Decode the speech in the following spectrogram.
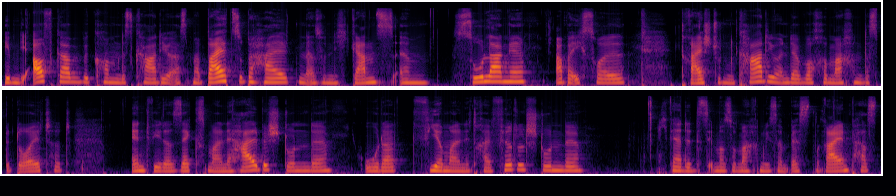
eben die Aufgabe bekommen, das Cardio erstmal beizubehalten. Also nicht ganz ähm, so lange, aber ich soll drei Stunden Cardio in der Woche machen. Das bedeutet entweder sechsmal eine halbe Stunde oder viermal eine Dreiviertelstunde. Ich werde das immer so machen, wie es am besten reinpasst.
